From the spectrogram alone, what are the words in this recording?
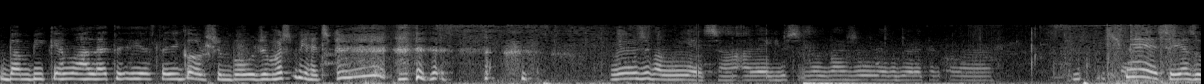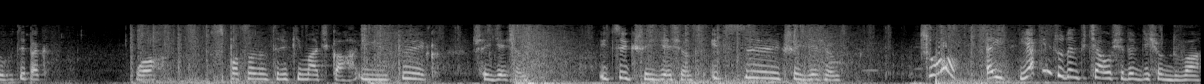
bambikiem, ale ty jesteś gorszym, bo używasz miecz. Nie używam miecza, ale jakbyś zauważył, ja go biorę tylko na... Śmieję się, Jezu, typek. Ło, spocone triki Maćka i pyk 60. I cyk 60. I cyk 60. Co? Ej, jakim cudem w ciało 72?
